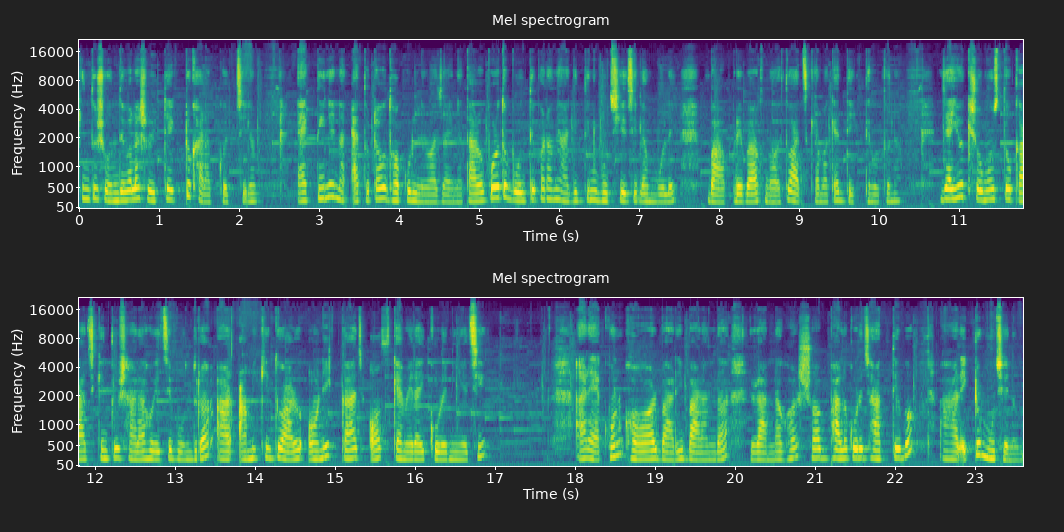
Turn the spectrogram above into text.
কিন্তু সন্ধেবেলা শরীরটা একটু খারাপ করছিল। একদিনে না, এতটাও ধকল নেওয়া যায় না। তার উপরে তো বলতে পারো, আমি আগের দিন গুছিয়েছিলাম বলে। বাপরে বাপ, নয়তো আজকে আমাকে আর দেখতে হতো না। যাই হোক, সমস্ত কাজ কিন্তু সারা হয়েছে বন্ধুরা। আর আমি কিন্তু আরও অনেক কাজ অফ ক্যামেরায় করে নিয়েছি। আর এখন ঘর, বাড়ি, বারান্দা, রান্নাঘর সব ভালো করে ঝাঁট দেবো আর একটু মুছে নেব।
